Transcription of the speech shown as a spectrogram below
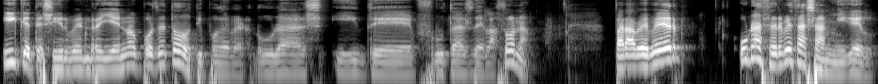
y que te sirven relleno pues, de todo tipo de verduras y de frutas de la zona para beber una cerveza San Miguel,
